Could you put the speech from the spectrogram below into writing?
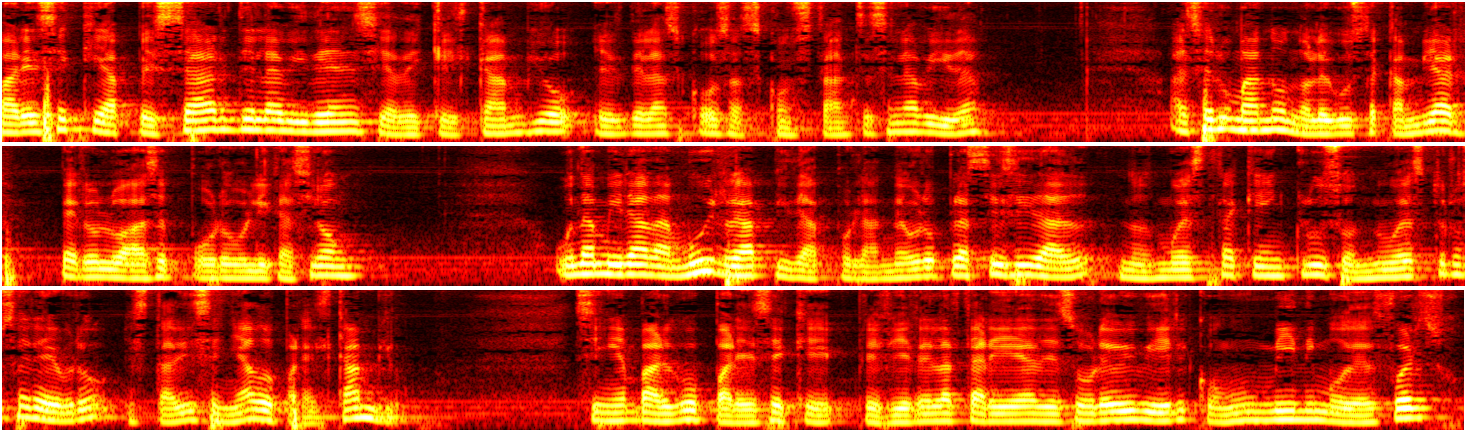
Parece que a pesar de la evidencia de que el cambio es de las cosas constantes en la vida, al ser humano no le gusta cambiar, pero lo hace por obligación. Una mirada muy rápida por la neuroplasticidad nos muestra que incluso nuestro cerebro está diseñado para el cambio. Sin embargo, parece que prefiere la tarea de sobrevivir con un mínimo de esfuerzo.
